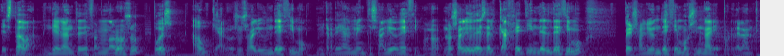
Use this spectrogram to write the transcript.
estaba delante de Fernando Alonso, pues aunque Alonso salió un décimo, realmente salió décimo, ¿no? No salió desde el cajetín del décimo, pero salió un décimo sin nadie por delante.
